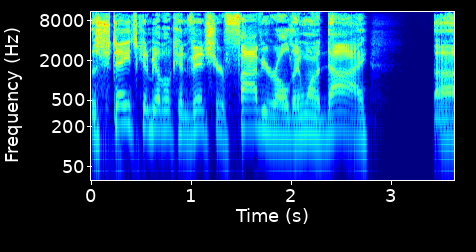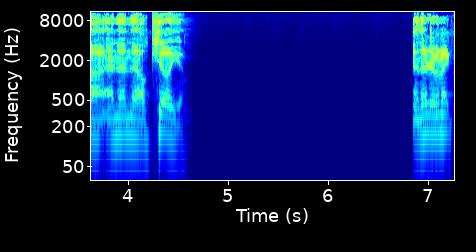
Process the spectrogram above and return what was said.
the state's going to be able to convince your five-year-old they want to die, uh, and then they'll kill you. And they're going to make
